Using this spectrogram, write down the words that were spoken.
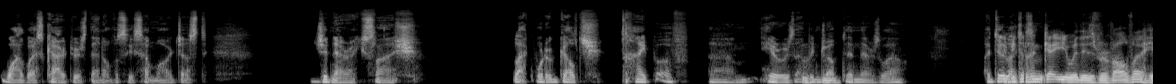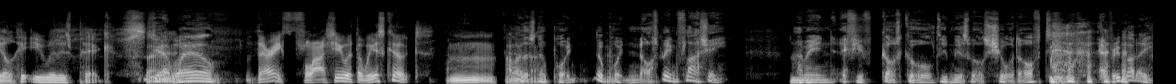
Wild West characters. Then obviously some are just generic slash Blackwater Gulch type of um, heroes that have been Mhm. dropped in there as well. I do If like he doesn't get you with his revolver, he'll hit you with his pick. So, Yeah, well, Very flashy with the waistcoat. mm, I well, there's that. no point. No Yeah. point in not being flashy. I Mm. mean, if you've got gold, you may as well show it off to everybody.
